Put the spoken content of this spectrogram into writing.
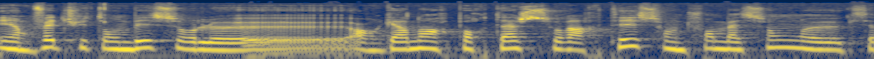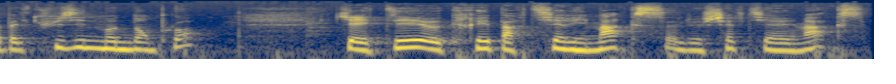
Et en fait, je suis tombée sur le, en regardant un reportage sur Arte, sur une formation euh, qui s'appelle Cuisine mode d'emploi qui a été euh, créée par Thierry Marx, le chef Thierry Marx.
